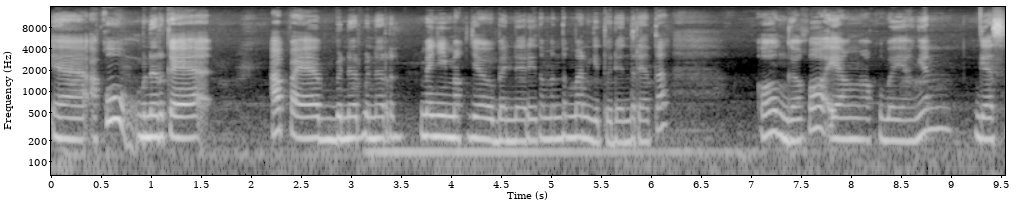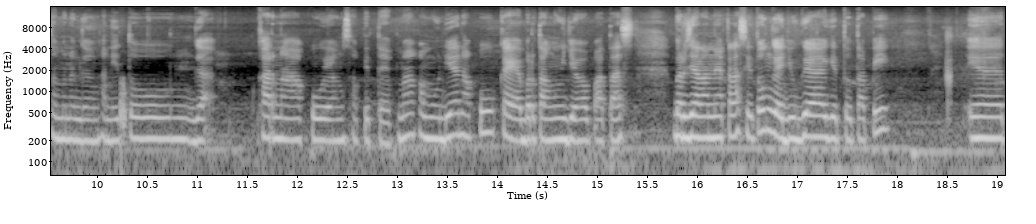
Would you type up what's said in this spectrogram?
ya aku bener kayak apa ya, bener-bener menyimak jawaban dari teman-teman gitu dan ternyata oh enggak kok yang aku bayangin nggak semenegangkan itu nggak karena aku yang submit tema kemudian aku kayak bertanggung jawab atas berjalannya kelas itu enggak juga gitu. Tapi ya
